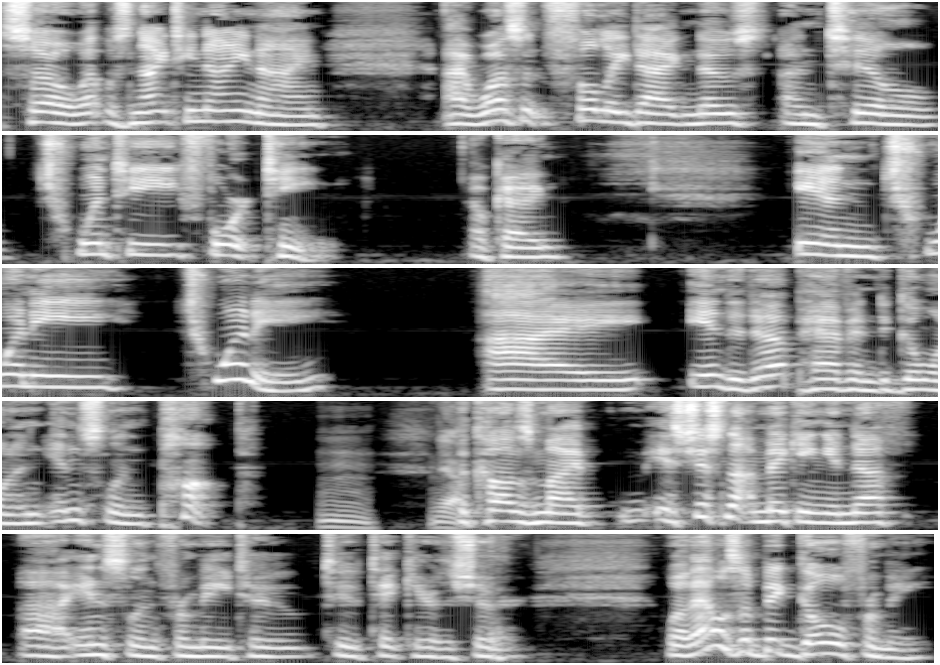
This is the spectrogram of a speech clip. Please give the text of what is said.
So that was 1999. I wasn't fully diagnosed until 2014. Okay. In 2020, I ended up having to go on an insulin pump mm, yeah. because my, it's just not making enough uh, insulin for me to, to take care of the sugar. Well, that was a big goal for me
